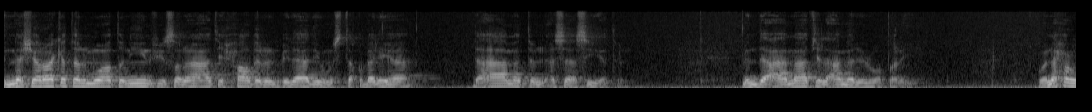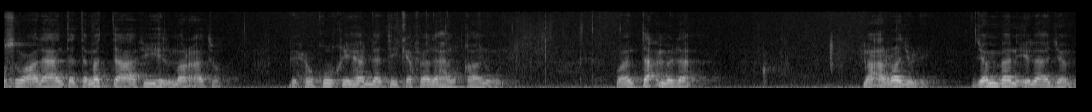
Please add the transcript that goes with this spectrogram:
إن شراكة المواطنين في صناعة حاضر البلاد ومستقبلها دعامة أساسية من دعامات العمل الوطني. ونحرص على أن تتمتع فيه المرأة بحقوقها التي كفلها القانون. وأن تعمل مع الرجل جنبا إلى جنب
